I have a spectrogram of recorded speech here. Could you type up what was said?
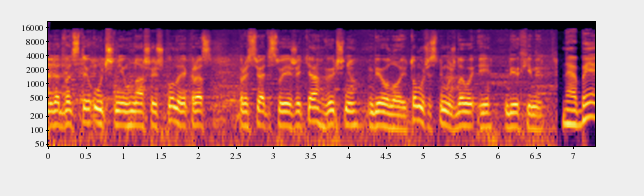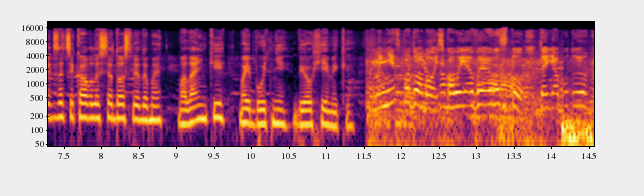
біля 20 учнів нашої школи якраз присвятять своє життя вивченню біології, в тому числі можливо і біохімії. Неабияк зацікавилися дослідами маленькі майбутні біохіміки. Мені сподобалось, коли я виросту, то я буду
